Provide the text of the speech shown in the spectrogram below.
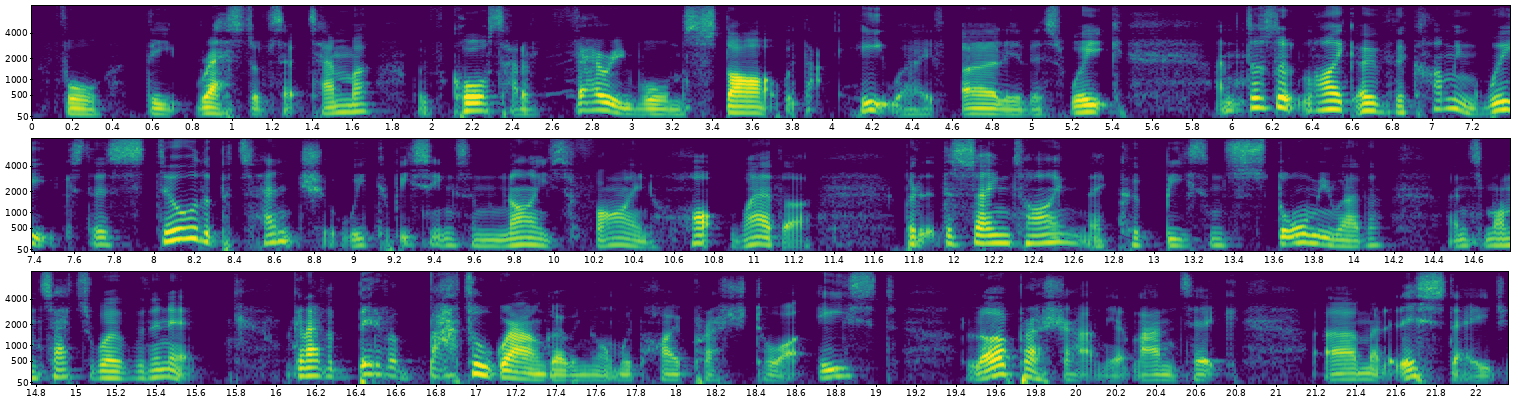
for the rest of September. We've of course had a very warm start with that heat wave earlier this week, and it does look like over the coming weeks there's still the potential we could be seeing some nice, fine, hot weather but at the same time, there could be some stormy weather and some unsettled weather within it. We're going to have a bit of a battleground going on with high pressure to our east, lower pressure out in the Atlantic, um, and at this stage,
